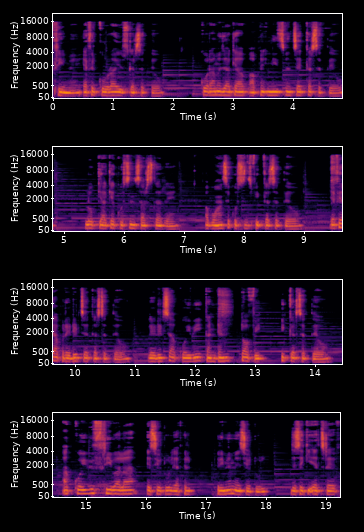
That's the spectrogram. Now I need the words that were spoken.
फ्री में, या फिर कोरा यूज़ कर सकते हो। कोरा में जाके आप अपने नीड्स में चेक कर सकते हो। लोग क्या क्या क्वेश्चन सर्च कर रहे हैं, आप वहाँ से क्वेश्चन पिक कर सकते हो, या फिर आप रेडिट चेक कर सकते हो। रेडिट से आप कोई भी कंटेंट टॉपिक पिक कर सकते हो। आप कोई भी फ्री वाला ए टूल या फिर प्रीमियम ए टूल जैसे कि एच रेफ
